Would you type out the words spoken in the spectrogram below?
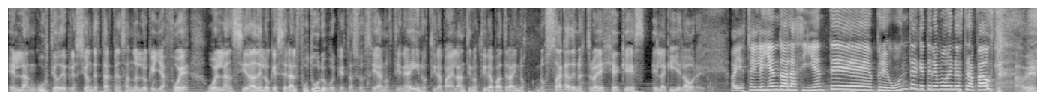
en la angustia o depresión de estar pensando en lo que ya fue o en la ansiedad de lo que será el futuro, porque esta sociedad nos tiene ahí, nos tira para adelante y nos tira para atrás y nos, nos saca de nuestro eje que es el aquí y el ahora. digamos. Oye, estoy leyendo la siguiente pregunta que tenemos en nuestra pauta. A ver,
